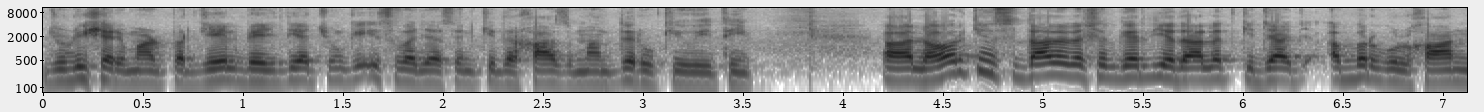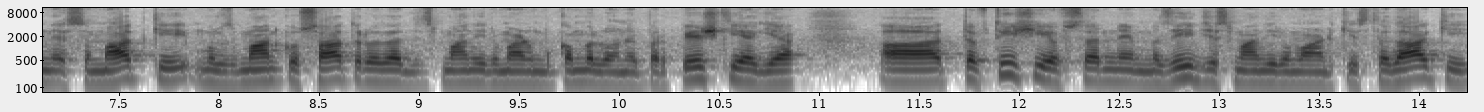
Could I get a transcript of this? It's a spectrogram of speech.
जुडिशल रिमांड पर जेल भेज दिया, चूँकि इस वजह से इनकी दरख्वास्त जमानतें रुकी हुई थी। लाहौर की इंसदाद दहशत गर्दी अदालत की जज अबर गुल खान ने समात की। मुलजमान को सात रोज़ा जिसमानी रिमांड मुकम्मल होने पर पेश किया गया। तफ्तीशी अफसर ने मजीद जिसमानी रिमांड की इस्तः की।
